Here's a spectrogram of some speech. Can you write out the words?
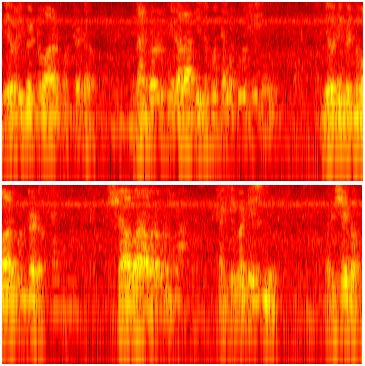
దేవుడి బిడ్డను వాడుకుంటాడు. ఇలాంటి వాళ్ళు మీరు అలా తీసుకుపోతే ఎలా కుదురుతుంది దేవుడి బిడ్డను వాడుకుంటాడు. షాబరాబరబరం అగ్ని పట్టేసింది. అభిషేకం.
